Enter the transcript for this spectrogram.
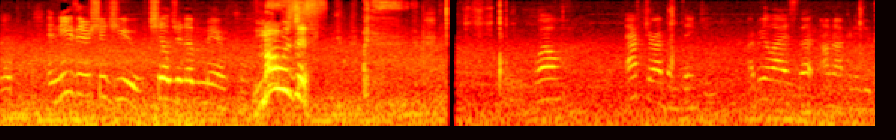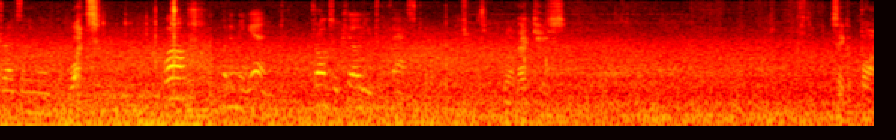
Nope. And neither should you, children of America. Moses! Well, after I've been thinking, I realized that I'm not going to do drugs anymore. What? Well, but in the end, drugs will kill you too fast. Well, in that case, say goodbye. And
